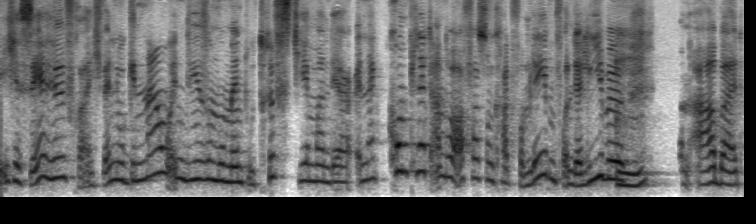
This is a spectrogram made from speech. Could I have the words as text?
ich es sehr hilfreich, wenn du genau in diesem Moment, du triffst jemanden, der eine komplett andere Auffassung hat vom Leben, von der Liebe, Mhm. von Arbeit,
